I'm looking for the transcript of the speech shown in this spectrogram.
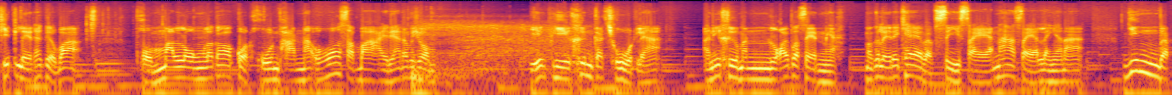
คิดเลยถ้าเกิดว่า ผมมาลงแล้วก็กดคูณพันนะโอ้สบายเลยนะท่านผู้ชม EXP ขึ้นกระฉูดเลยฮะอันนี้คือมันร้อยเปอร์เซ็นต์ไง มันก็เลยได้แค่แบบ4ี่แสนห้าแสนอะไรเงี้ยนะฮะ ยิ่งแบบ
